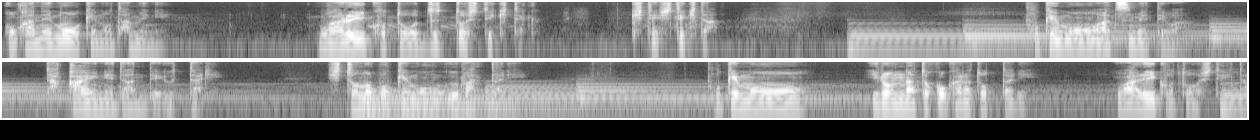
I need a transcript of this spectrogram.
お金儲けのために悪いことをずっとしてきてきてしてきた。ポケモンを集めては高い値段で売ったり人のポケモンを奪ったりポケモンをいろんなとこから取ったり悪いことをしていた。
